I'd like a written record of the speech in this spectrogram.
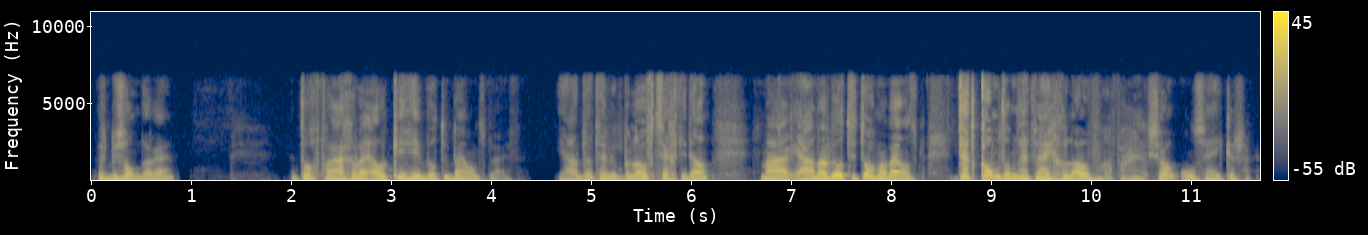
Dat is bijzonder hè. En toch vragen wij elke keer, wilt u bij ons blijven? Ja, dat heb ik beloofd, zegt hij dan. Maar ja, maar wilt u toch maar bij ons? Dat komt omdat wij gelovigen vaak zo onzeker zijn.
